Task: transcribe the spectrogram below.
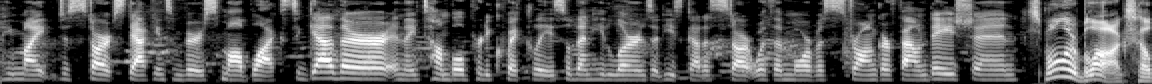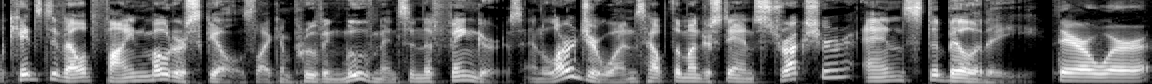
He might just start stacking some very small blocks together and they tumble pretty quickly. So then he learns that he's got to start with a more of a stronger foundation. Smaller blocks help kids develop fine motor skills like improving movements in the fingers, and larger ones help them understand structure and stability. There were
